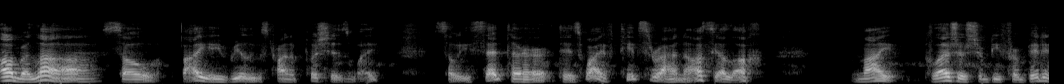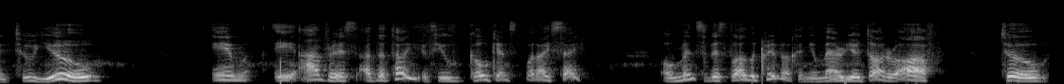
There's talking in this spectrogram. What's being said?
Amr La, so Bayi really was trying to push his way. So he said to her, to his wife, Titzra my pleasure should be forbidden to you im avris adatoy if you go against what I say. And you marry your daughter off to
